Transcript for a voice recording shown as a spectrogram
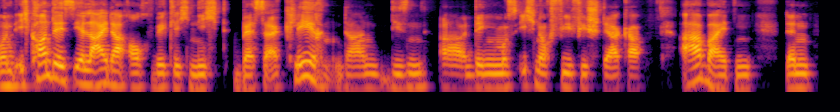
Und ich konnte es ihr leider auch wirklich nicht besser erklären. Und da an diesen äh, Dingen muss ich noch viel, viel stärker arbeiten, denn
